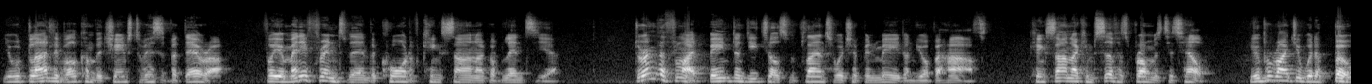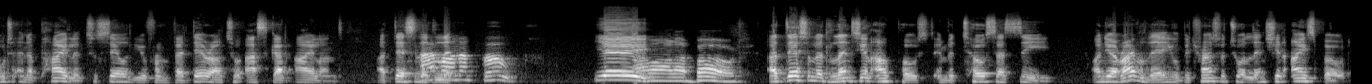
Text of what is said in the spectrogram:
you would gladly welcome the chance to visit Vadera, for your many friends there in the court of King Sarnak of Lencia. During the flight, Banedon details the plans which have been made on your behalf. King Sarnak himself has promised his help. He'll provide you with a boat and a pilot to sail you from Vadera to Asgard Island, a desolate I'm on a boat. Yay! I'm on a boat. A desolate Lencian outpost in the Tosa Sea. On your arrival there, you'll be transferred to a Lencian ice boat,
